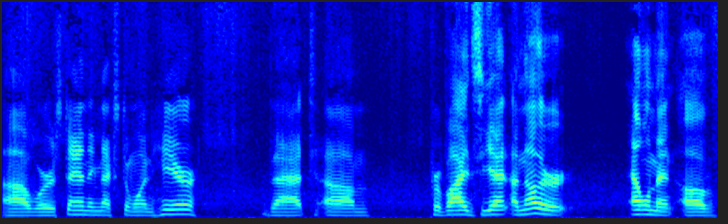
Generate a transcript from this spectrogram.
Uh, we're standing next to one here that um, provides yet another element of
